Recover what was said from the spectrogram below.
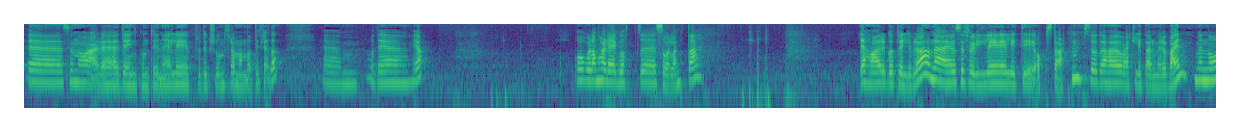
Eh, så nå er det døgnkontinuerlig produksjon fra mandag til fredag. Og det ja. Og hvordan har det gått så langt, da? Det har gått veldig bra. Det er jo selvfølgelig litt i oppstarten, så det har jo vært litt armer og bein. Men nå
